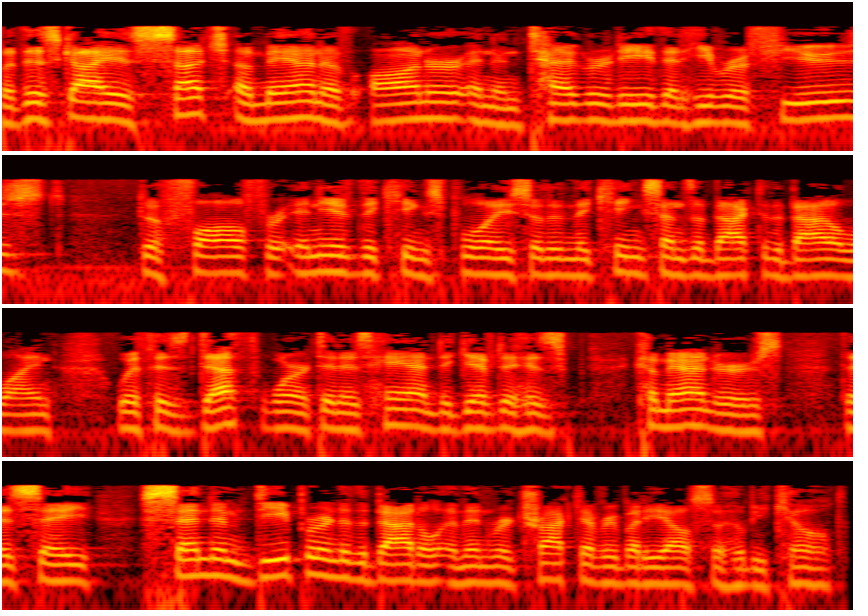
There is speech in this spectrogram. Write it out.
But this guy is such a man of honor and integrity that he refused to fall for any of the king's ploys. So then the king sends him back to the battle line with his death warrant in his hand to give to his commanders that say, send him deeper into the battle and then retract everybody else so he'll be killed.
